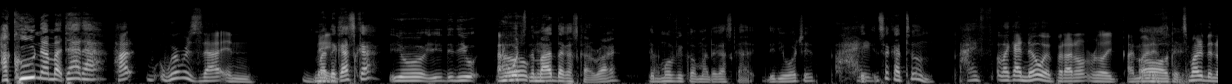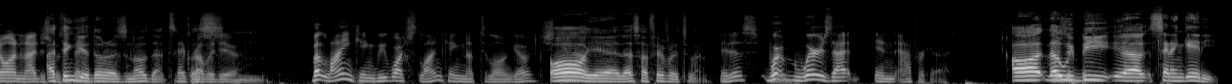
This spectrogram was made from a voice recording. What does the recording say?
Hakuna Matata. how, where was that in based? Madagascar. You, you did you you Oh, watch okay. the Madagascar, right? The movie called Madagascar. Did you watch it? I, it's a cartoon. I like I know it, but I don't really. I might Oh, have. okay. It might have been on, and I just. I think your daughters know that. They probably do. mm. But Lion King, we watched Lion King not too long ago. Oh yeah, that's our favorite one. it is. Where Mm. where is that in Africa? Uh, that would be uh, Serengeti,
